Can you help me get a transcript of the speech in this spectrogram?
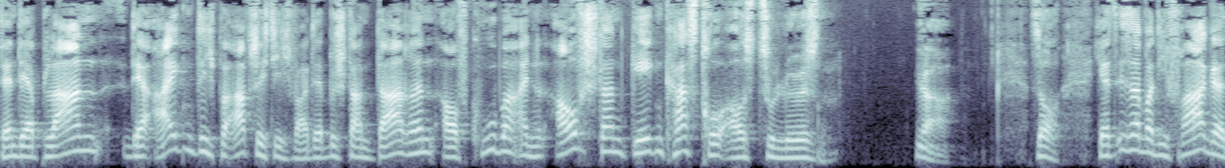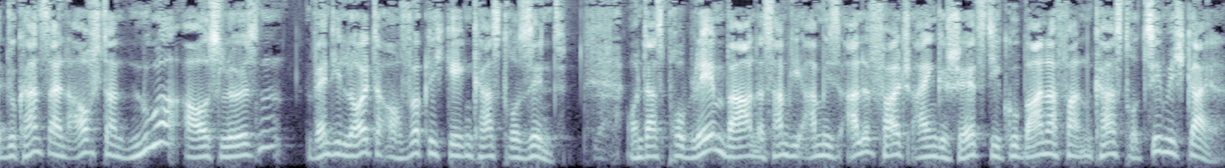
Denn der Plan, der eigentlich beabsichtigt war, der bestand darin, auf Kuba einen Aufstand gegen Castro auszulösen. Ja. So, jetzt ist aber die Frage, du kannst einen Aufstand nur auslösen, wenn die Leute auch wirklich gegen Castro sind. Und das Problem war, und das haben die Amis alle falsch eingeschätzt, die Kubaner fanden Castro ziemlich geil.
